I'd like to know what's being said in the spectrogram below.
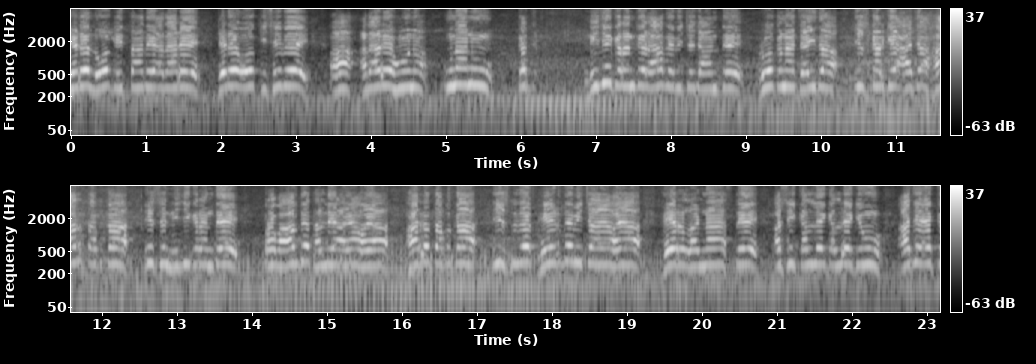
ਜਿਹੜੇ ਲੋਕ ਹਿੱਤਾਂ ਦੇ ਅਦਾਰੇ, ਜਿਹੜੇ ਉਹ ਕਿਸੇ ਵੀ ਅਦਾਰੇ ਹੋਣ, ਉਹਨਾਂ ਨੂੰ ਕਦ ਨਿੱਜੀਕਰਨ ਦੇ ਰਾਹ ਦੇ ਵਿੱਚ ਜਾਣ ਤੇ ਰੋਕਣਾ ਚਾਹੀਦਾ। ਇਸ ਕਰਕੇ ਅੱਜ ਹਰ ਤਬਕਾ ਇਸ ਨਿੱਜੀਕਰਨ ਦੇ ਪ੍ਰਭਾਵ ਦੇ ਥੱਲੇ ਆਇਆ ਹੋਇਆ। ਹਰ ਤਬਕਾ ਇਸ ਦੇ ਫੇੜ ਦੇ ਵਿੱਚ ਆਇਆ ਹੋਇਆ। ਫੇਰ ਲੜਨ ਵਾਸਤੇ ਅਸੀਂ ਇਕੱਲੇ ਇਕੱਲੇ ਕਿਉਂ? ਅੱਜ ਇੱਕ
